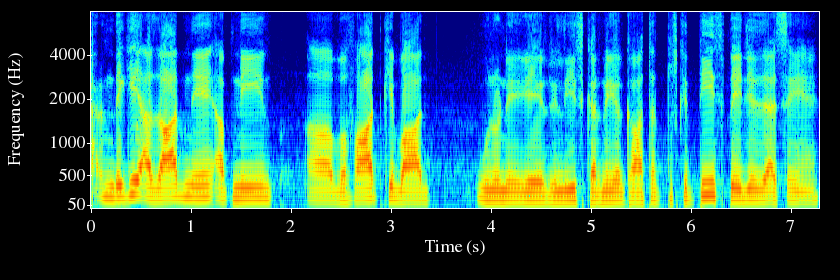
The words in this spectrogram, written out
देखिए आज़ाद ने अपनी वफ़ात के बाद उन्होंने ये रिलीज़ करने का कहा था तो उसके तीस पेजेस ऐसे हैं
